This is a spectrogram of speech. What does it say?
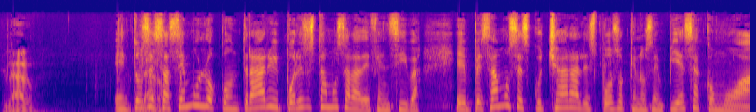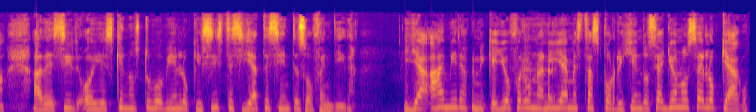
Claro. Entonces Claro. hacemos lo contrario y por eso estamos a la defensiva. Empezamos a escuchar al esposo que nos empieza como a, a decir, oye, es que no estuvo bien lo que hiciste si ya te sientes ofendida. Y ya, ay, mira, ni que yo fuera una niña, ya me estás corrigiendo. O sea, yo no sé lo que hago.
